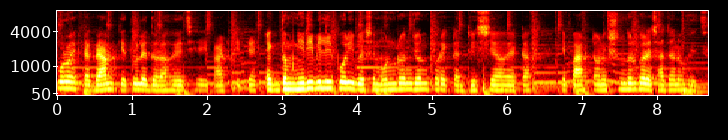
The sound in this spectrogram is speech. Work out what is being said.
পুরো একটা গ্রামকে তুলে ধরা হয়েছে এই পার্কটিতে। একদম নিরিবিলি পরিবেশে মনোরঞ্জন করে একটা দৃশ্য, এটা এই পার্কটা অনেক সুন্দর করে সাজানো হয়েছে।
